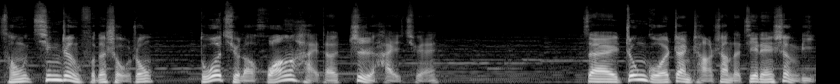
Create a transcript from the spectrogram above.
从清政府的手中夺取了黄海的制海权。在中国战场上的接连胜利，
